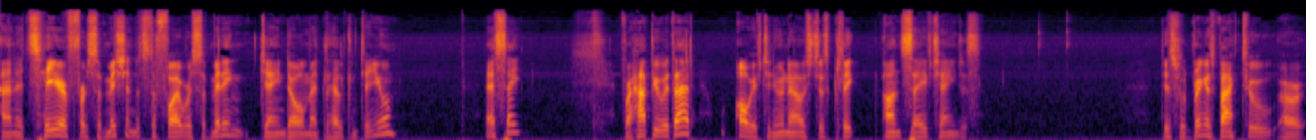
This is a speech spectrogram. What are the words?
and it's here for submission. That's the file we're submitting, Jane Doe Mental Health Continuum essay. If we're happy with that, all we have to do now is just click on Save Changes. This will bring us back to our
